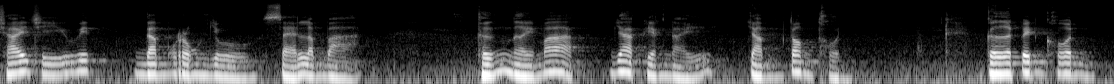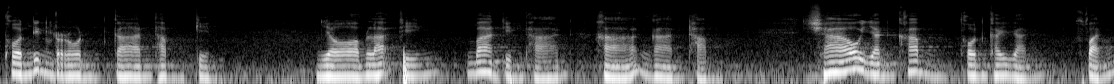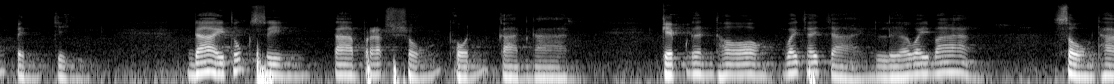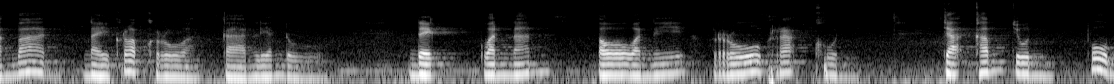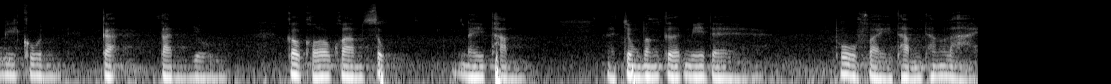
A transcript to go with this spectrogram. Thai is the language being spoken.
ใช้ชีวิตดำรงอยู่แสนลำบาก ถึงเหนื่อยมากยากเพียงไหนจำต้องทน เกิดเป็นคนทนดิ้นรนการทำกิน ยอมละทิ้งบ้านถิ่นฐานหางานทำเช้ายันค่ำทนขยันฝันเป็นจริง ได้ทุกสิ่งตามประสงค์ผลการงาน เก็บเงินทองไว้ใช้จ่ายเหลือไว้บ้าง ส่งทางบ้านในครอบครัวการเลี้ยงดู เด็กวันนั้น โตวันนี้รู้พระคุณ จะค้ำจุนผู้มีคุณกะตันอยู่ ก็ขอความสุขในธรรม จงบังเกิดมีแต่ผู้ใฝ่ธรรมทั้งหลาย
